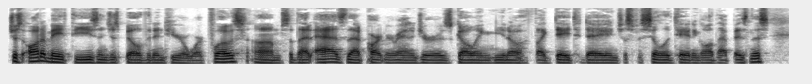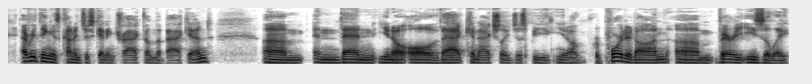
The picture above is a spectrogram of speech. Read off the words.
just automate these and just build it into your workflows um, so that as that partner manager is going, you know, like day to day and just facilitating all that business, everything is kind of just getting tracked on the back end. Um, and then you know all of that can actually just be you know reported on um, very easily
